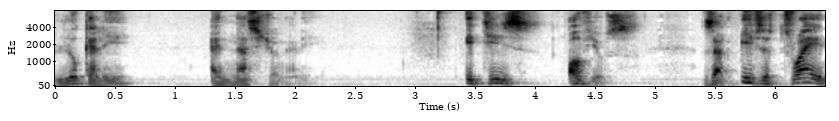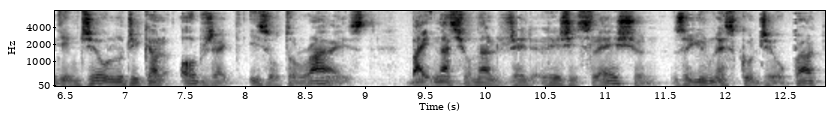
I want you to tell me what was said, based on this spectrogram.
locally and nationally. It is obvious that if the trade in geological objects is authorized by national legislation, the UNESCO Geopark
